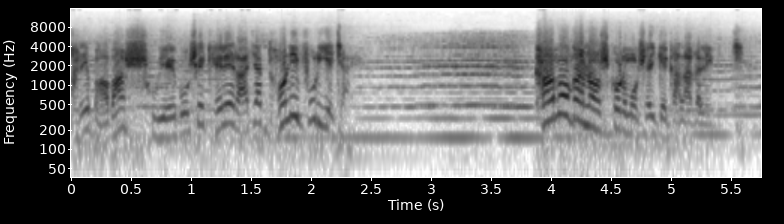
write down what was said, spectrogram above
আরে বাবা শুয়ে বসে খেলে রাজা ধনী ফুরিয়ে যায়। খামোগা নস্কর মশাইকে গালাগালি দিচ্ছে।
